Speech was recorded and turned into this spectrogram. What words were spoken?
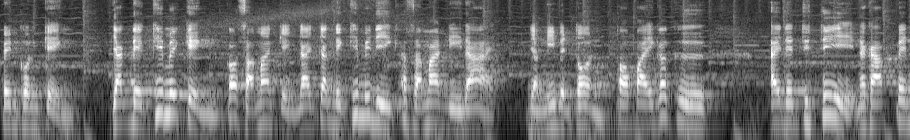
เป็นคนเก่ง จากเด็กที่ไม่เก่งก็สามารถเก่งได้จากเด็กที่ไม่ดีก็สามารถดีได้ อย่างนี้เป็นต้นต่อไปก็คือ identity นะครับเป็น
